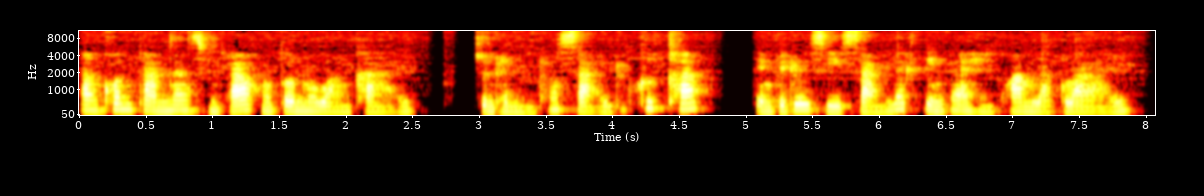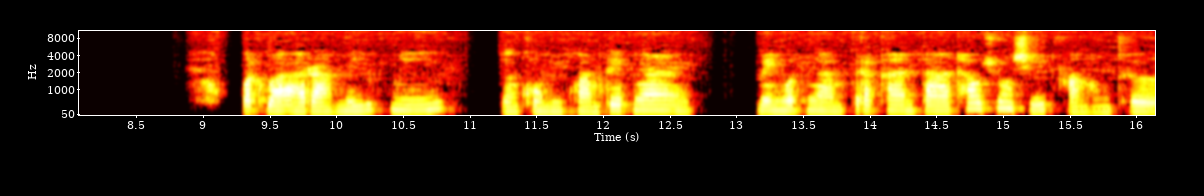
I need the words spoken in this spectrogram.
ต่างคนตางนำสินค้าของตนมาวางขาย จนถนนทั้งสายดูคึกคัก เต็มไปด้วยสีสันและกลิ่นอายแห่งความหลากหลาย วัดวาอารามในยุคนี้ยังคงมีความเรียบง่าย ไม่งดงามตระการตาเท่าช่วงชีวิตก่อนของเธอ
